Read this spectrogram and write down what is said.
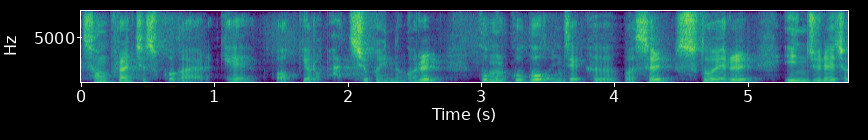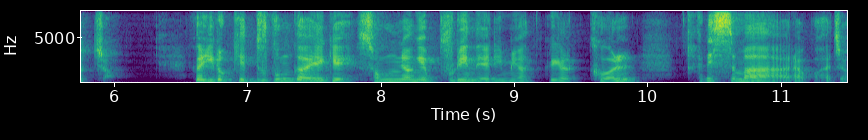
성 프란치스코가 이렇게 어깨로 받치고 있는 거를 꿈을 꾸고 이제 그것을 수도회를 인준해 줬죠. 그러니까 이렇게 누군가에게 성령의 불이 내리면 그러니까 그걸 카리스마라고 하죠.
